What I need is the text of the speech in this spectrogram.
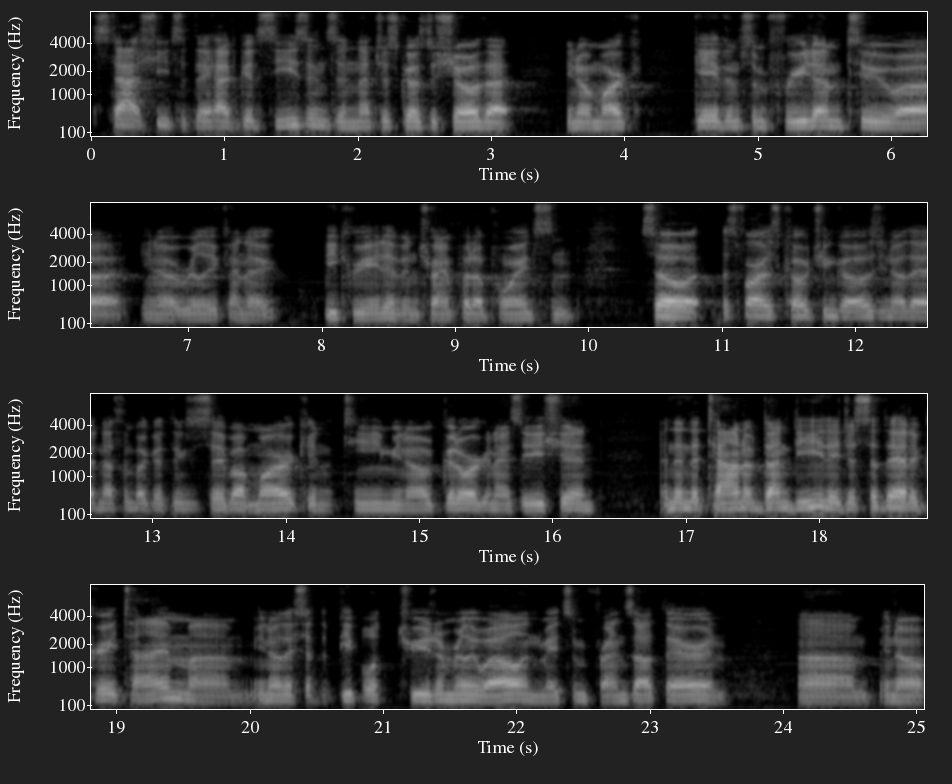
stat sheets that they had good seasons, and that just goes to show that you know Marc gave them some freedom to uh, you know really kind of be creative and try and put up points and so as far as coaching goes, you know, they had nothing but good things to say about Marc and the team. You know, good organization, and then the town of Dundee. They just said they had a great time. Um, you know, they said the people treated them really well and made some friends out there. And um, you know,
